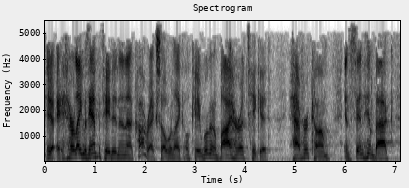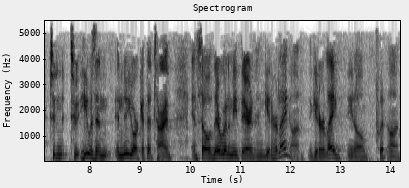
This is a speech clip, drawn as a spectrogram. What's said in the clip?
Eh, her leg was amputated in a car wreck, so we're like, okay, we're going to buy her a ticket, have her come, and send him back to, to he was in, in New York at that time, and so they were going to meet there and get her leg on, and get her leg, you know, put on,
